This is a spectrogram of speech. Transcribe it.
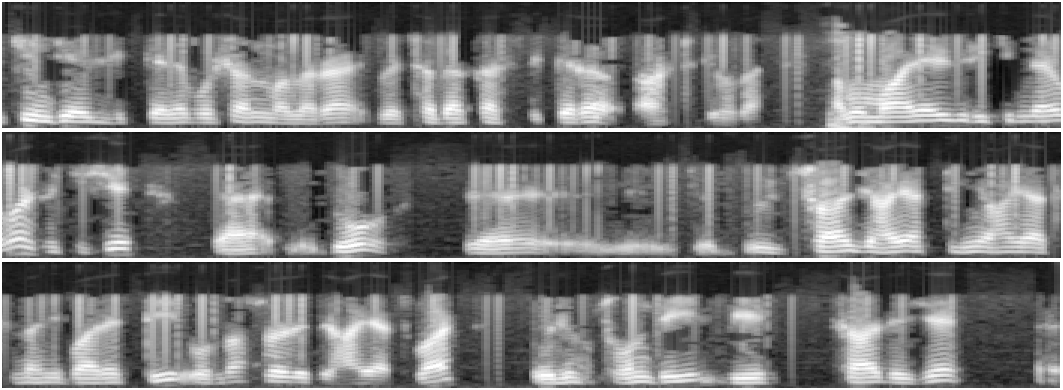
ikinci evliliklere, boşanmalara ve sadakatsizliklere artırıyorlar. Hı. Ama manevi birikimler varsa kişi yani e, sadece hayat dünya hayatından ibaret değil. Ondan sonra da bir hayat var. Ölüm son değil. Bir sadece e,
